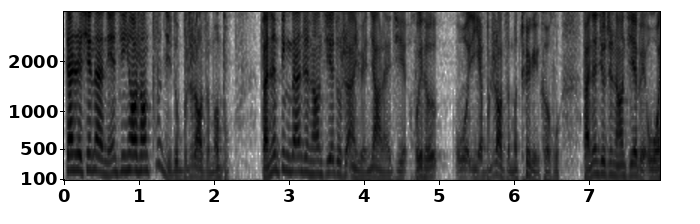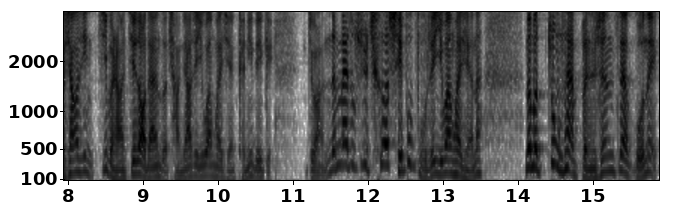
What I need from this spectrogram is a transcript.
但是现在连经销商自己都不知道怎么补，反正订单正常接都是按原价来接，回头我也不知道怎么退给客户，反正就正常接呗。我相信基本上接到单子，厂家这一万块钱肯定得给，对吧？那卖出去车谁不补这一万块钱呢？那么众泰本身在国内。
